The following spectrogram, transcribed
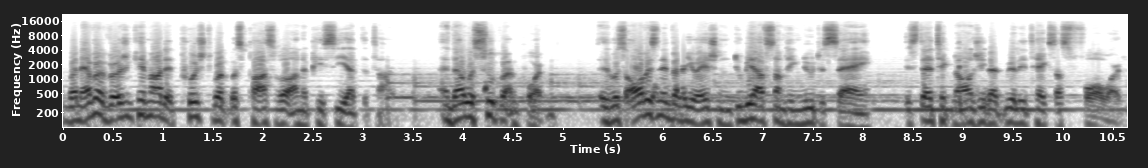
Whenever a version came out, it pushed what was possible on a PC at the time, and that was super important. It was always an evaluation: Do we have something new to say? Is there technology that really takes us forward?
